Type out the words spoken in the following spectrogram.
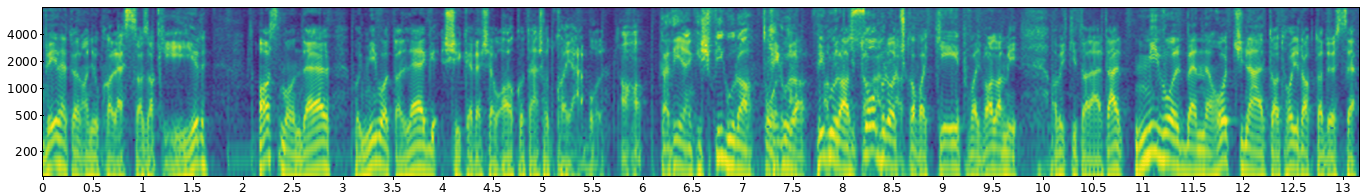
véletlen anyuka lesz az, aki ír, azt mondd el, hogy mi volt a legsikeresebb alkotásod kajából. Aha, tehát ilyen kis figura forma, Figura, figura szobrocska, vagy kép, vagy valami, amit kitaláltál. Mi volt benne, hogy csináltad, hogy raktad össze?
